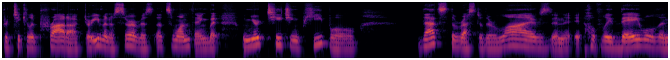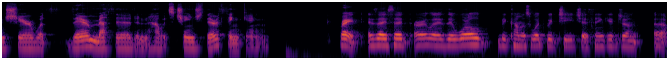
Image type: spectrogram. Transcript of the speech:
particular product or even a service, that's one thing. But when you're teaching people, that's the rest of their lives, and it, hopefully they will then share what their method and how it's changed their thinking. Right. As I said earlier, the world becomes what we teach. I think it. John. Uh,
